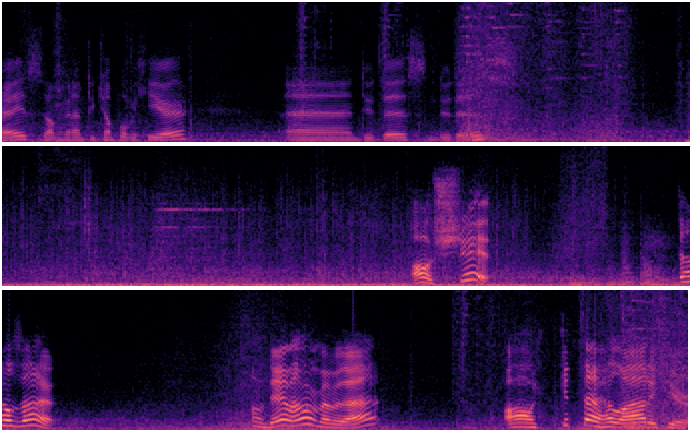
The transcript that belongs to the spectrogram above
Okay, so I'm gonna have to jump over here and do this and do this. Oh shit! The hell's that? Oh damn, I don't remember that. Oh, get the hell out of here.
